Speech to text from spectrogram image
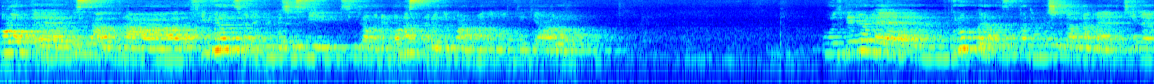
o eh, quest'altra raffigurazione che invece si, si trova nel monastero di Palma di Montechiaro. Ulteriore mm, gruppo è rappresentato invece dalla Vergine,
